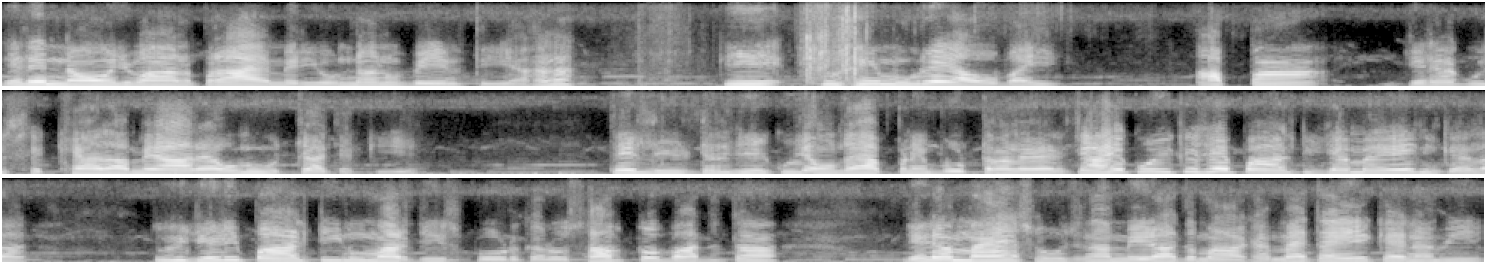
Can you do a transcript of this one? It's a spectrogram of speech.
ਜਿਹੜੇ ਨੌਜਵਾਨ ਭਰਾ ਹੈ ਮੇਰੀ, ਉਹਨਾਂ ਨੂੰ ਬੇਨਤੀ ਆ, ਹਨਾ, ਕਿ ਤੁਸੀਂ ਮੂਹਰੇ ਆਓ ਬਾਈ। ਆਪਾਂ ਜਿਹੜਾ ਕੋਈ ਸਿੱਖਿਆ ਦਾ ਮਿਆਰ ਹੈ, ਉਹਨੂੰ ਉੱਚਾ ਚੱਕੀਏ। ਤੇ ਲੀਡਰ ਜੇ ਕੋਈ ਆਉਂਦਾ ਆਪਣੇ ਵੋਟਾਂ ਲੈਣ, ਚਾਹੇ ਕੋਈ ਕਿਸੇ ਪਾਰਟੀ 'ਚ ਮੈਂ ਇਹ ਨਹੀਂ ਕਹਿੰਦਾ, ਤੁਸੀਂ ਜਿਹੜੀ ਪਾਰਟੀ ਨੂੰ ਮਰਜ਼ੀ ਸਪੋਰਟ ਕਰੋ, ਸਭ ਤੋਂ ਵੱਧ ਤਾਂ ਜਿਹੜਾ ਮੈਂ ਸੋਚਦਾ, ਮੇਰਾ ਦਿਮਾਗ ਹੈ। ਮੈਂ ਤਾਂ ਇਹ ਕਹਿਣਾ ਵੀ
